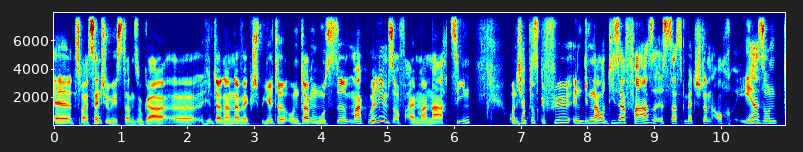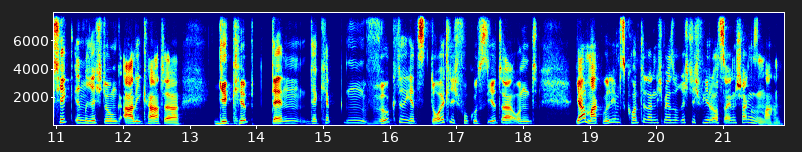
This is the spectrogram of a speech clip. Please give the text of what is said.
äh, zwei Centuries dann sogar äh, hintereinander wegspielte und dann musste Mark Williams auf einmal nachziehen. Und ich habe das Gefühl, in genau dieser Phase ist das Match dann auch eher so ein Tick in Richtung Ali Carter gekippt, denn der Captain wirkte jetzt deutlich fokussierter und ja, Mark Williams konnte dann nicht mehr so richtig viel aus seinen Chancen machen.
